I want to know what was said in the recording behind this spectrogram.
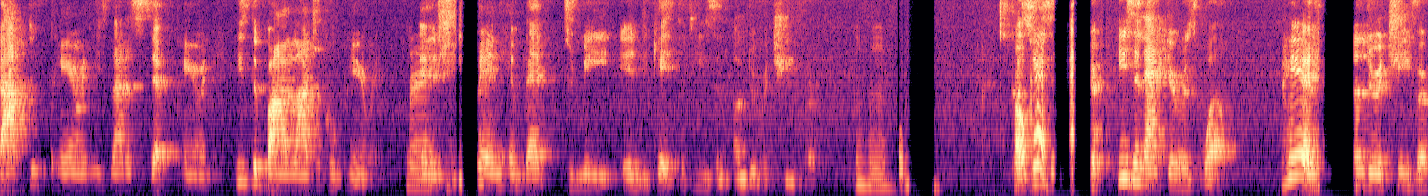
adoptive parent. He's not a step parent. He's the biological parent. Right. And if she's paying him that, to me, indicates that he's an underachiever. Mm-hmm. Okay. He's an, actor, he's an actor as well. He is. And underachiever.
